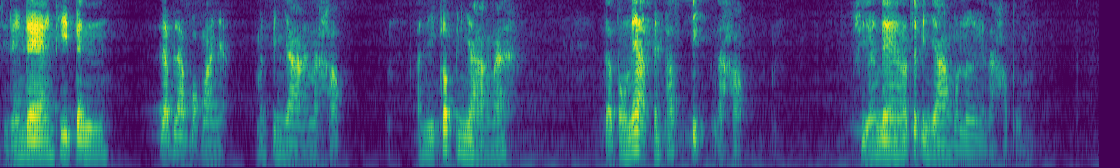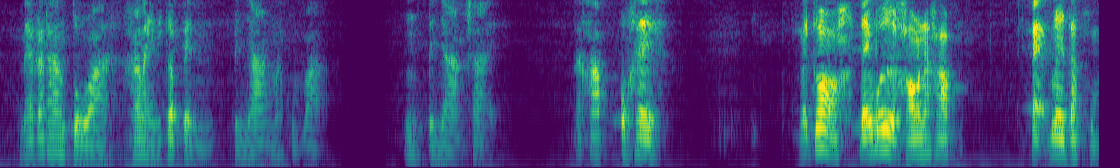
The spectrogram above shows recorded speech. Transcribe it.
สีแดงๆที่เป็นแลบๆออกมาเนี่ย มันเป็นยางนะครับ อันนี้ก็เป็นยางนะ แต่ตรงเนี้ยเป็นพลาสติกนะครับ สีแดงๆก็จะเป็นยางหมดเลยนะครับ ผม แม้กระทั่งตัวข้างในนี่ก็เป็นเป็นยางนะ ผมว่า อืม เป็นยางใช่นะครับ โอเค แล้วก็ไดเวอร์เขานะครับ แปะเลยแต่ผม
